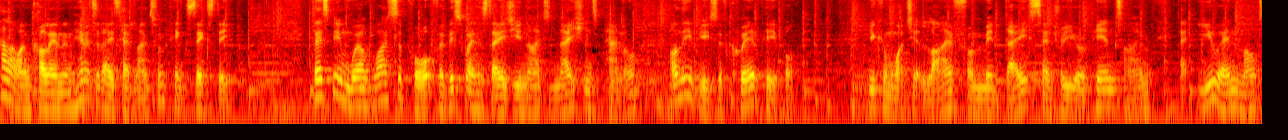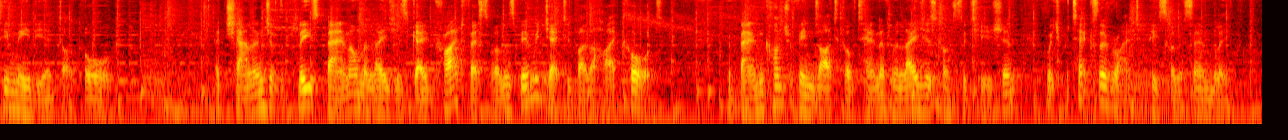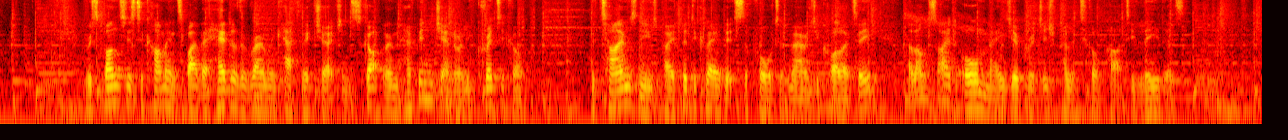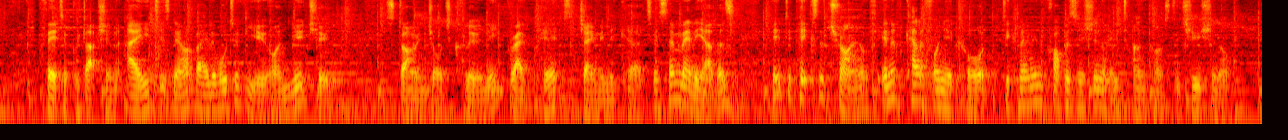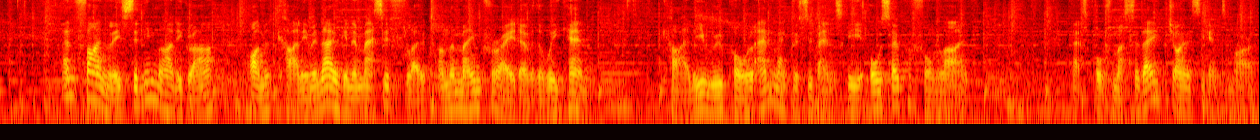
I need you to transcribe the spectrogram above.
Hello, I'm Colin and here are today's headlines from Pink 60. There's been worldwide support for this Wednesday's United Nations panel on the abuse of queer people. You can watch it live from midday Central European Time at unmultimedia.org. A challenge of the police ban on Malaysia's Gay Pride Festival has been rejected by the High Court. The ban contravenes Article 10 of Malaysia's constitution, which protects the right to peaceful assembly. Responses to comments by the head of the Roman Catholic Church in Scotland have been generally critical. The Times newspaper declared its support of marriage equality alongside all major British political party leaders. Theatre production 8 is now available to view on YouTube. Starring George Clooney, Brad Pitt, Jamie Lee Curtis and many others, it depicts the triumph in a California court declaring Proposition 8 unconstitutional. And finally, Sydney Mardi Gras honoured Kylie Minogue in a massive float on the main parade over the weekend. Kylie, RuPaul and Magda Szubanski also perform live. That's all from us today. Join us again tomorrow.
